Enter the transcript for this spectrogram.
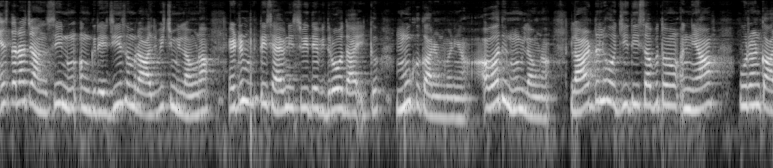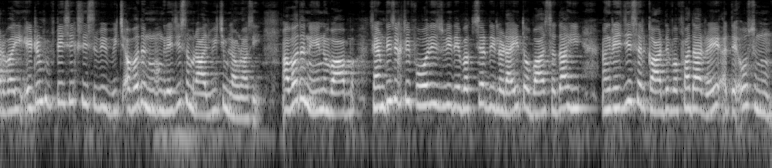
ਇਸ ਤਰ੍ਹਾਂ ਝਾਂਸੀ ਨੂੰ ਅੰਗਰੇਜ਼ੀ ਸਾਮਰਾਜ ਵਿੱਚ ਮਿਲਾਉਣਾ 1857 ਈਸਵੀ ਦੇ ਵਿਦਰੋਹ ਦਾ ਇੱਕ ਮੁੱਖ ਕਾਰਨ ਬਣਿਆ। ਅਵਧ ਨੂੰ ਮਿਲਾਉਣਾ। ਲਾਰਡ ਡਲਹੌਜੀ ਦੀ ਸਭ ਤੋਂ ਅਨਿਆਂਪੂਰਨ ਕਾਰਵਾਈ 1856 ਈਸਵੀ ਵਿੱਚ ਅਵਧ ਨੂੰ ਅੰਗਰੇਜ਼ੀ ਸਾਮਰਾਜ ਵਿੱਚ ਮਿਲਾਉਣਾ ਸੀ। ਅਵਧ ਨੇ ਨਵਾਬ 1764 ਈਸਵੀ ਦੇ ਬਕਸਰ ਦੀ ਲੜਾਈ ਤੋਂ ਬਾਅਦ ਸਦਾ ਹੀ ਅੰਗਰੇਜ਼ੀ ਸਰਕਾਰ ਦੇ ਵਫਾਦਾਰ ਰਹੇ ਅਤੇ ਉਸ ਨੂੰ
